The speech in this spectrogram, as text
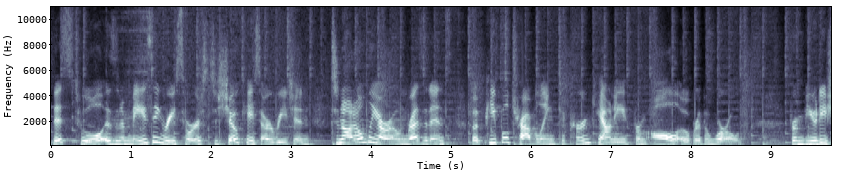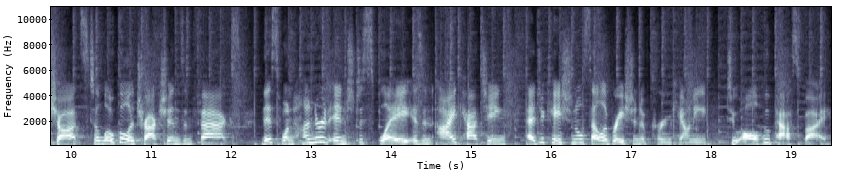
This tool is an amazing resource to showcase our region to not only our own residents, but people traveling to Kern County from all over the world. From beauty shots to local attractions and facts, this 100-inch display is an eye-catching, educational celebration of Kern County to all who pass by.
